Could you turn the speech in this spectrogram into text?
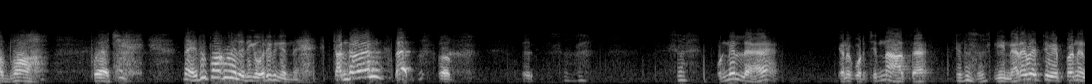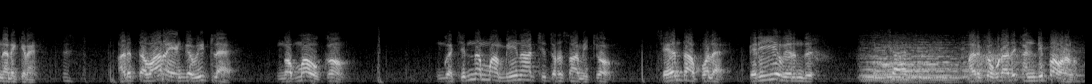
அப்பா போயாச்சு. நான் எதிர்பார்க்கவே இல்லை நீங்க வருவீங்கன்னு சந்திரன் ஒண்ணு இல்ல எனக்கு ஒரு சின்ன ஆசை. நீ நிறைவேற்றி வைப்பேன்னு நினைக்கிறேன். அடுத்த வாரம் எங்க வீட்டுல உங்க அம்மாவுக்கும் உங்க சின்னம்மா மீனாட்சி துரசாமிக்கும் சேர்ந்தா போல பெரிய விருந்து. மறுக்க கூடாது கண்டிப்பா வரணும்?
